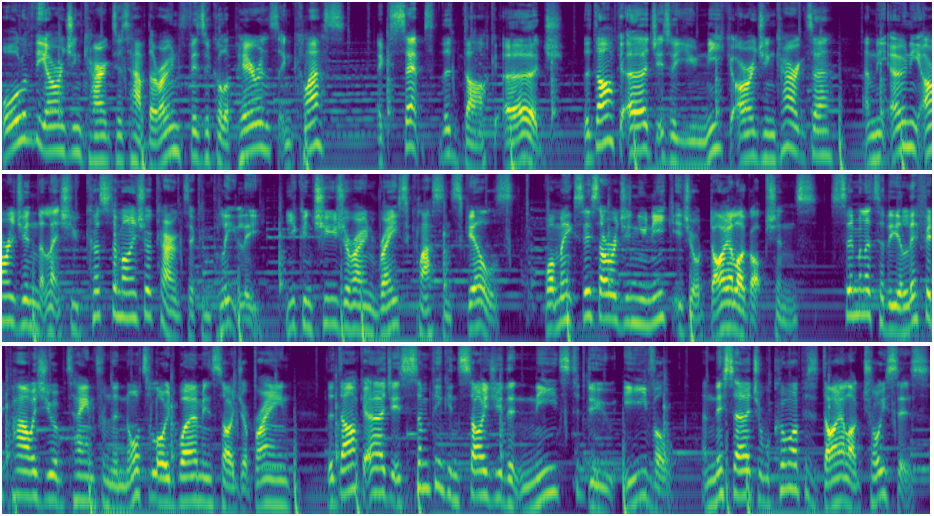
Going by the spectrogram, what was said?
All of the Origin characters have their own physical appearance and class, except the Dark Urge. The Dark Urge is a unique Origin character, and the only Origin that lets you customize your character completely. You can choose your own race, class and skills. What makes this Origin unique is your dialogue options. Similar to the Illithid powers you obtain from the Nautiloid worm inside your brain, the Dark Urge is something inside you that needs to do evil and this urge will come up as dialogue choices.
